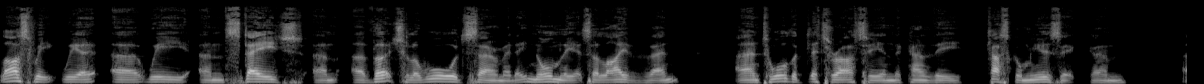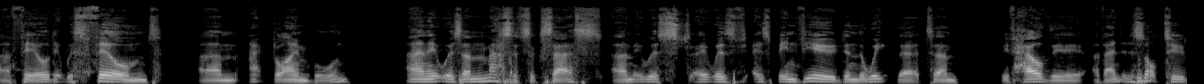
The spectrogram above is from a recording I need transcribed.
Last week, we uh, we um, staged um, a virtual awards ceremony. Normally, it's a live event, and to all the glitterati in the kind of the classical music um, uh, field, it was filmed at Glyndebourne and it was a massive success. Um, it was it was it's been viewed in the week that um, we've held the event, and it's not too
